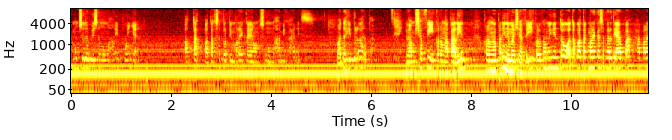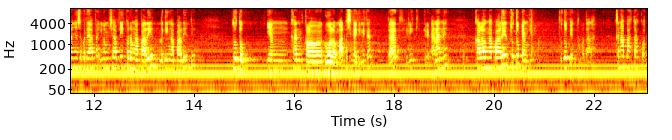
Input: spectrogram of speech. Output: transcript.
Emang sudah bisa memahami? Punya otak-otak seperti mereka yang langsung memahami ke hadis. Madhahibil arba. Imam Syafi'i kalau ngapalin kalau ngapalin Imam Syafi'i kalau kamu ingin tahu otak-otak mereka seperti apa hafalannya seperti apa Imam Syafi'i kalau ngapalin lagi ngapalin dia tutup yang kan kalau dua lembar bisa kayak gini kan? Dat ini kiri kanan ya. Kalau ngapalin tutup yang kiri. Tutupin sama tangan. Kenapa takut?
